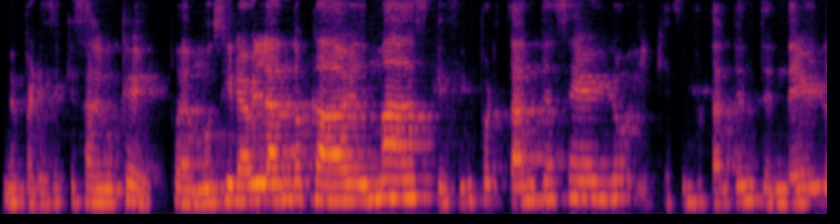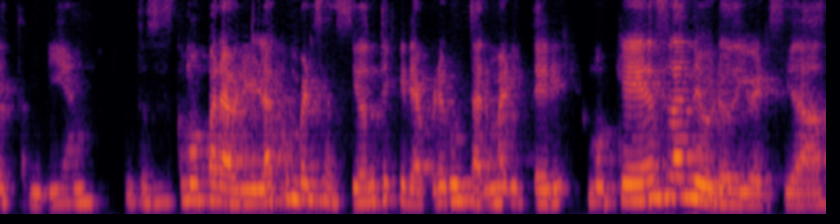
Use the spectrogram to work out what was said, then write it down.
me parece que es algo que podemos ir hablando cada vez más, que es importante hacerlo y que es importante entenderlo también. Entonces, como para abrir la conversación, te quería preguntar, Maritere, como qué es la neurodiversidad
